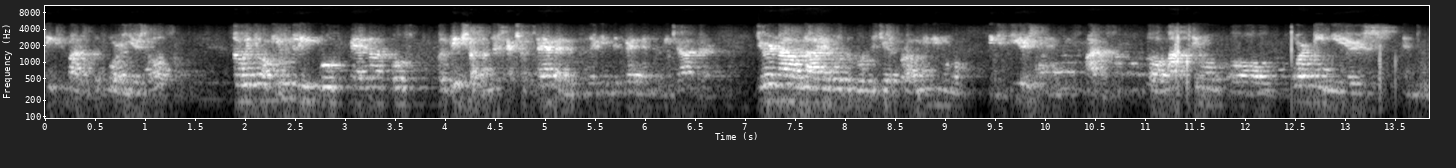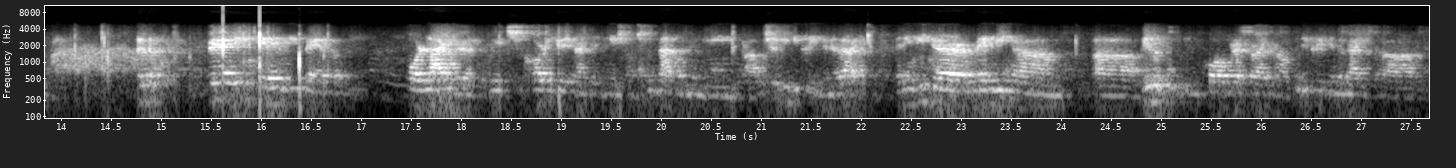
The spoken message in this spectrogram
six months to four years also. So when you accumulate both penalty, both convictions under Section 7, they're independent of each other, you're now liable to go to jail for a minimum of six years and six months a maximum of 14 years and 2 months. So it's a very heavy penalty for libel, which according to the United Nations should not even be, uh, should be decriminalized. And indeed, there are many um, uh, bills in Congress right now to decriminalize uh,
